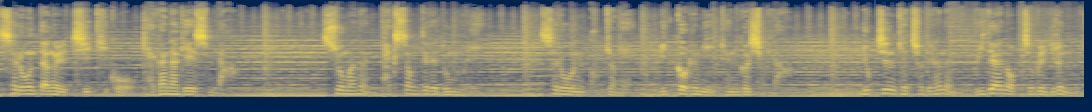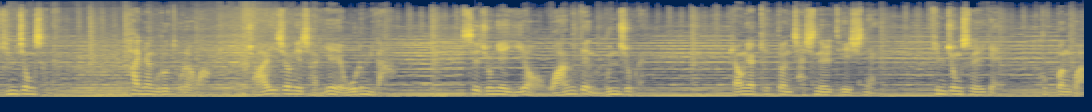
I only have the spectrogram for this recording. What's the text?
새로운 땅을 지키고 개간하게 했습니다. 수많은 백성들의 눈물이 새로운 국경의 밑거름이 된 것입니다. 육진 개척이라는 위대한 업적을 이룬 김종선은 한양으로 돌아와 좌의정의 자리에 오릅니다. 세종에 이어 왕이 된 문종은 병약했던 자신을 대신해 김종서에게 국방과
